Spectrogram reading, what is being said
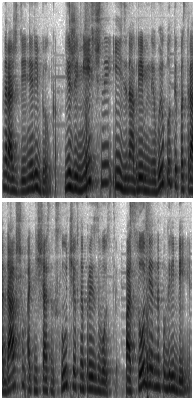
на рождение ребенка, ежемесячные и единовременные выплаты пострадавшим от несчастных случаев на производстве, пособие на погребение.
